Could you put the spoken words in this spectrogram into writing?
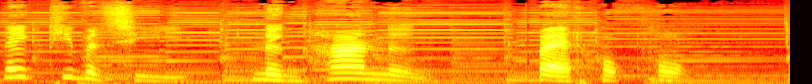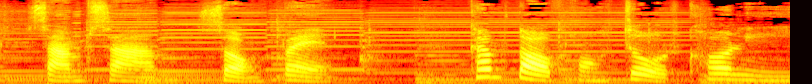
เลขที่บัญชี 151 866 3328 คำตอบของโจทย์ข้อนี้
